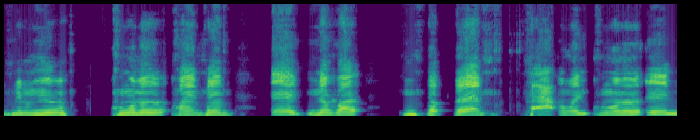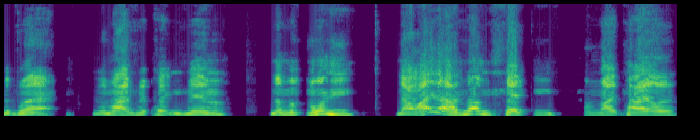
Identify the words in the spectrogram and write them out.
Jr. corner Clinton, and you know what? He's the best tackling corner in the draft. Reminds me of Clinton Jr. Number three, now I got another safety on my Tyler.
